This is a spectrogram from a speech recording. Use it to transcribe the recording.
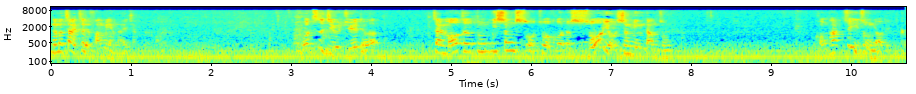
那么在这方面来讲我自己就觉得，在毛泽东一生所做过的所有声明当中，恐怕最重要的一个，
